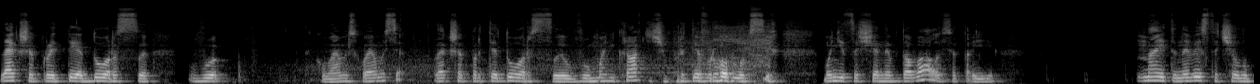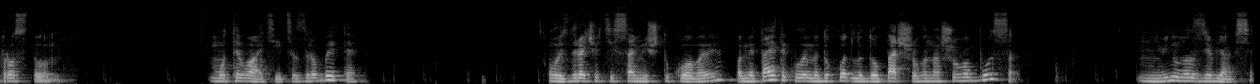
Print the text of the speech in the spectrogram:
легше пройти Дорс в. Так, ховаємось, ховаємося. Легше пройти Дорс в Майнкрафті, чим пройти в Роблоксі. Мені це ще не вдавалося, та і. Знаєте, не вистачило просто мотивації це зробити. Ось, до речі, ці самі штуковини. Пам'ятаєте, коли ми доходили до першого нашого боса? Він у нас з'являвся.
